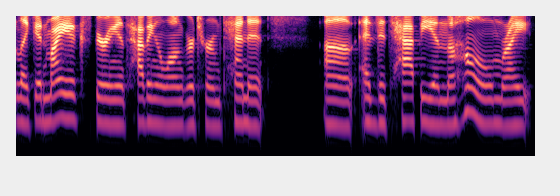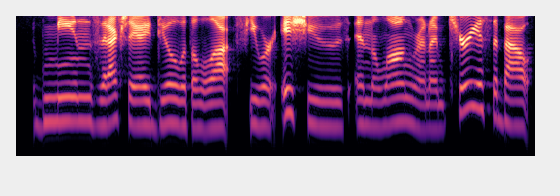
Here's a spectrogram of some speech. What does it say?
like in my experience, having a longer term tenant um, and that's happy in the home, right, means that actually I deal with a lot fewer issues in the long run. I'm curious about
